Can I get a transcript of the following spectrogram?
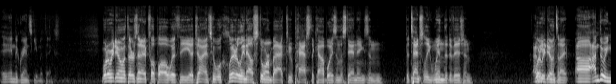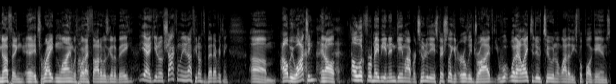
in the grand scheme of things. What are we doing with Thursday night football with the uh, Giants, who will clearly now storm back to pass the Cowboys in the standings and potentially win the division? What mean, are we doing tonight? Uh, I'm doing nothing. It's right in line with what I thought it was going to be. Yeah, you know, shockingly enough, you don't have to bet everything. Um, I'll be watching, and I'll I'll look for maybe an in-game opportunity, especially like an early drive. What I like to do too in a lot of these football games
